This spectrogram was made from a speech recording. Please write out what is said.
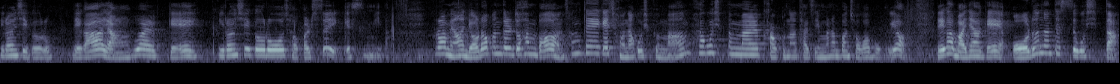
이런 식으로 내가 양보할게. 이런 식으로 적을 수 있겠습니다. 그러면 여러분들도 한번 상대에게 전하고 싶은 마음, 하고 싶은 말, 각오나 다짐을 한번 적어보고요. 내가 만약에 어른한테 쓰고 싶다,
